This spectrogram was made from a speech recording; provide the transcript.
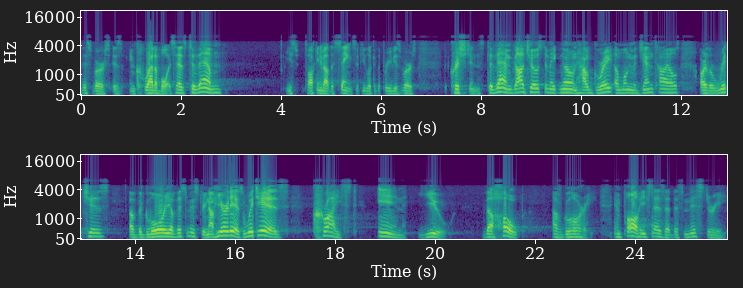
This verse is incredible. It says, To them, He's talking about the saints, if you look at the previous verse. The Christians. To them, God chose to make known how great among the Gentiles are the riches of the glory of this mystery. Now here it is, which is Christ in you, the hope of glory. And Paul, he says that this mystery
